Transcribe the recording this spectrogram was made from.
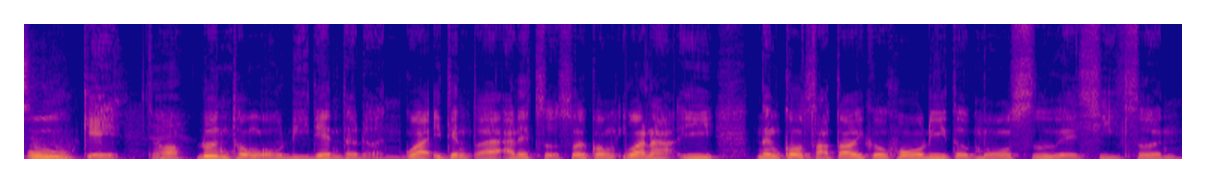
服务给吼认同我理念的人，我一定都要安尼做。所以讲，我若伊能够找到一个获利的模式诶时阵，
